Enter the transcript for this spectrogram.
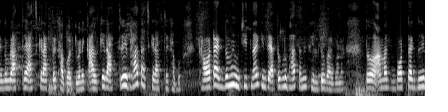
একদম রাত্রে, আজকে রাত্রে খাব আর কি। মানে কালকে রাত্রের ভাত, আজকে রাত্রে খাব। খাওয়াটা একদমই উচিত নয়, কিন্তু এতগুলো ভাত আমি ফেলতেও পারব না। তো আমার বর তো একদমই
